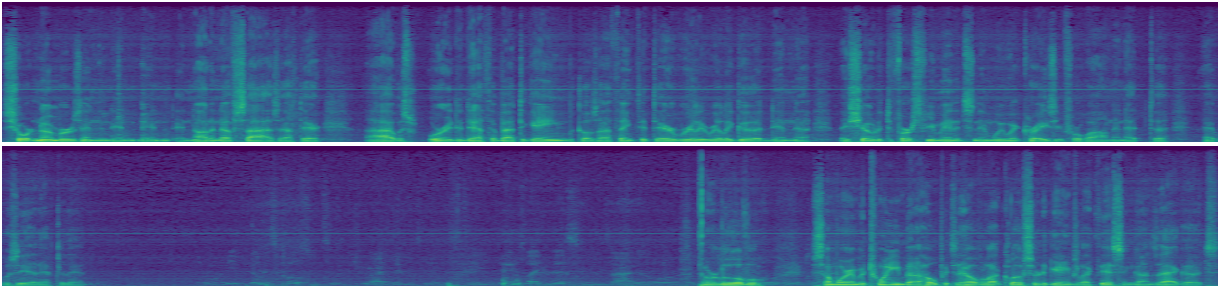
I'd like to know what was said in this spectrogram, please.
short numbers and, and, and, and not enough size out there. I was worried to death about the game because I think that they're really, really good, and uh, they showed it the first few minutes, and then we went crazy for a while, and then that uh, that was it after that. Or Louisville somewhere in between, but I hope it's a hell of a lot closer to games like this in Gonzaga. It's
